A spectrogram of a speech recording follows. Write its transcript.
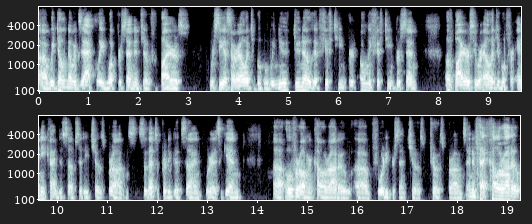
Uh, we don't know exactly what percentage of buyers were CSR eligible, but we knew, do know that 15 per, only 15% of buyers who were eligible for any kind of subsidy chose bronze. So that's a pretty good sign. Whereas again, uh, overall in Colorado, 40% uh, chose chose bronze. And in fact, Colorado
